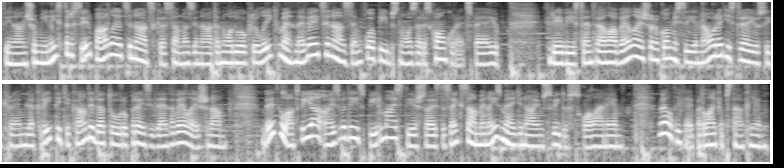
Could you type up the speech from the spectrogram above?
Finanšu ministrs ir pārliecināts, ka samazināta nodokļu likme neveicinās zemkopības nozares konkurētspēju. Krievijas centrālā vēlēšana komisija nav reģistrējusi Kremļa kritiķa kandidatūru prezidenta vēlēšanām, bet Latvijā aizvadīts pirmais tiešsaistes eksāmena izmēģinājums vidusskolēniem. Vēl tikai par laikapstākļiem.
